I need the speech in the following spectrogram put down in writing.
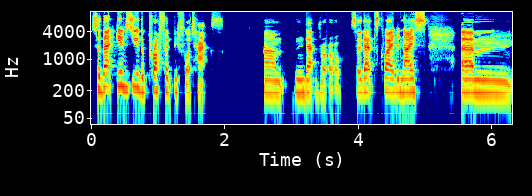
so that gives you the profit before tax um, in that row so that's quite a nice um,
